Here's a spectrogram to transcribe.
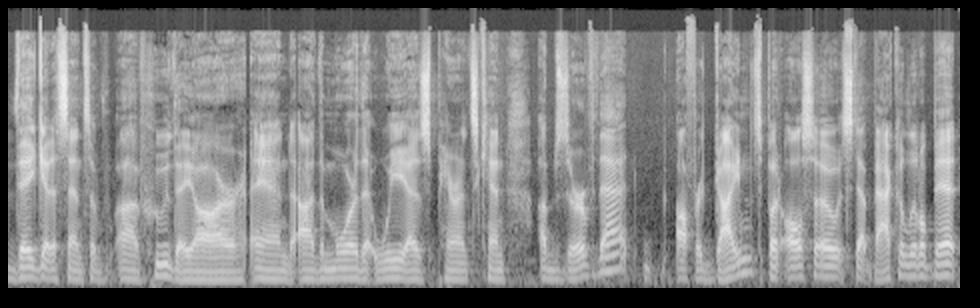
they get a sense of, of who they are. And uh, the more that we as parents can observe that, offer guidance, but also step back a little bit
